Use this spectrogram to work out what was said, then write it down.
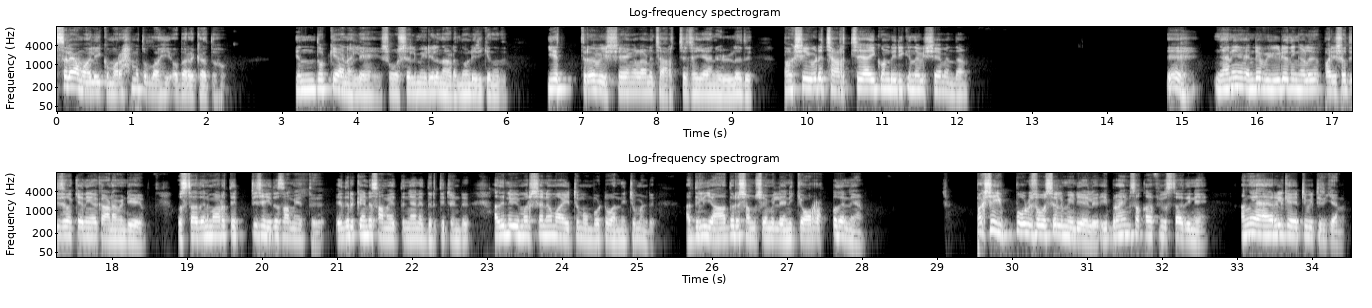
അസ്സലാമു വലൈക്കും വറഹമത്തല്ലാഹി വബർക്കാത്തുഹു എന്തൊക്കെയാണല്ലേ സോഷ്യൽ മീഡിയയിൽ നടന്നുകൊണ്ടിരിക്കുന്നത്? എത്ര വിഷയങ്ങളാണ് ചർച്ച ചെയ്യാനുള്ളത്? പക്ഷെ ഇവിടെ ചർച്ചയായിക്കൊണ്ടിരിക്കുന്ന വിഷയം എന്താണ്? ഏ ഞാൻ എന്റെ വീഡിയോ നിങ്ങൾ പരിശോധിച്ച് നോക്കിയാൽ നിങ്ങൾ കാണാൻ വേണ്ടി വരും ഉസ്താദന്മാർ തെറ്റ് ചെയ്ത സമയത്ത് എതിർക്കേണ്ട സമയത്ത് ഞാൻ എതിർത്തിട്ടുണ്ട്. അതിന് വിമർശനവുമായിട്ട് മുമ്പോട്ട് വന്നിട്ടുമുണ്ട്. അതിൽ യാതൊരു സംശയമില്ല എനിക്ക് ഉറപ്പ് തന്നെയാണ്. പക്ഷെ ഇപ്പോൾ സോഷ്യൽ മീഡിയയിൽ ഇബ്രാഹിം സഖാഫി ഉസ്താദിനെ അങ്ങ് ആരിൽ കയറ്റി വിട്ടിരിക്കുകയാണ്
